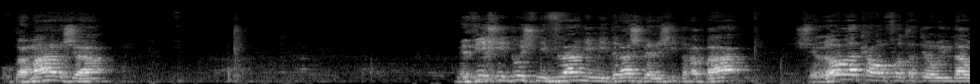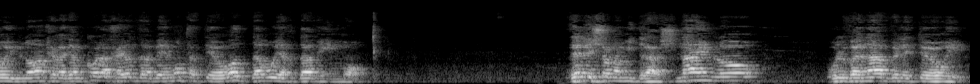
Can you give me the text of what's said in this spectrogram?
הוא גמר שה... מביא חידוש נפלא ממדרש בראשית רבה, שלא רק העופות הטהורים דרו עם נוח, אלא גם כל החיות והבהמות הטהורות דרו יחדיו עמו. זה לשון המדרש, שניים לו ולבניו ולטהורים.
